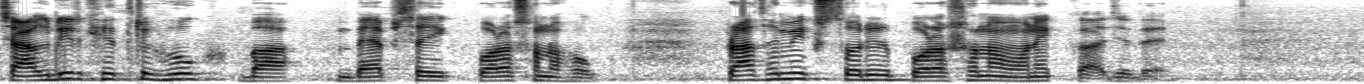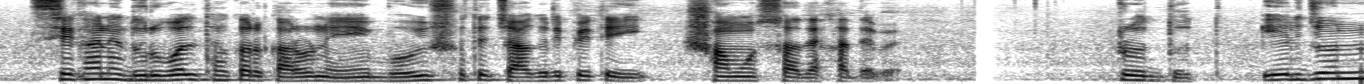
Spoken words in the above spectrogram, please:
চাকরির ক্ষেত্রে হোক বা ব্যবসায়িক পড়াশোনা হোক, প্রাথমিক স্তরের পড়াশোনা অনেক কাজে দেয়। সেখানে দুর্বল থাকার কারণে ভবিষ্যতে চাকরি পেতেই সমস্যা দেখা দেবে। প্রদ্যুৎ এর জন্য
